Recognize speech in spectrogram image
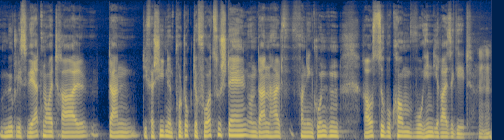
möglichst wertneutral dann die verschiedenen Produkte vorzustellen und dann halt von den Kunden rauszubekommen, wohin die Reise geht. Mhm.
